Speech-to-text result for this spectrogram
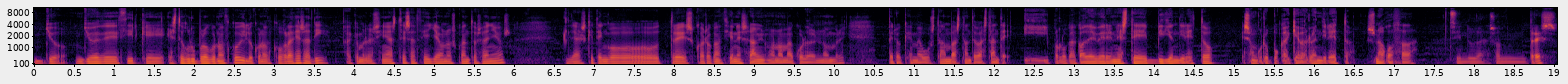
Yo, yo he de decir que este grupo lo conozco y lo conozco gracias a ti, a que me lo enseñaste hace ya unos cuantos años. Y la verdad es que tengo tres, cuatro canciones, ahora mismo no me acuerdo el nombre, pero que me gustan bastante, bastante. Y por lo que acabo de ver en este vídeo en directo, es un grupo que hay que verlo en directo. Es una gozada. Sin duda, son tres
